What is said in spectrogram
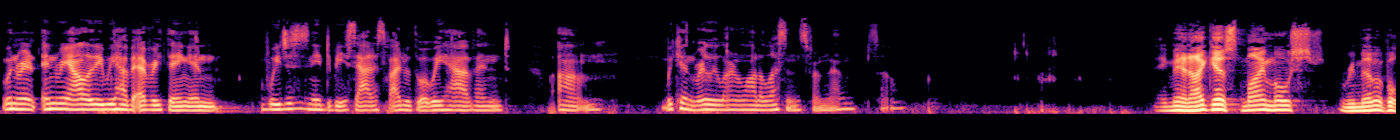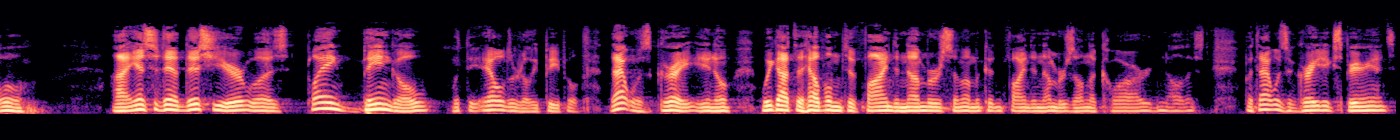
when re- in reality we have everything and we just need to be satisfied with what we have and um, we can really learn a lot of lessons from them. So. Amen. I guess my most memorable uh, incident this year was playing bingo with the elderly people. That was great. You know, we got to help them to find the numbers. Some of them couldn't find the numbers on the card and all this, but that was a great experience.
